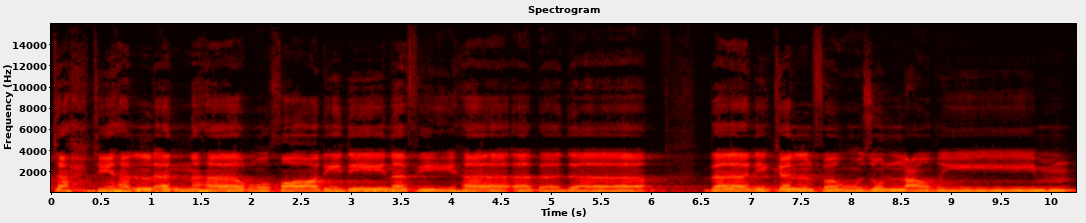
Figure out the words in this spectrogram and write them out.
تحتها الأنهار خالدين فيها أبدا. ذلك الفوز العظيم.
